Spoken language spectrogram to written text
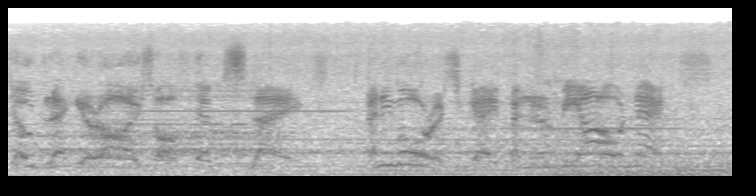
Don't let your eyes off them slaves. Any more escape and it'll be our necks.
